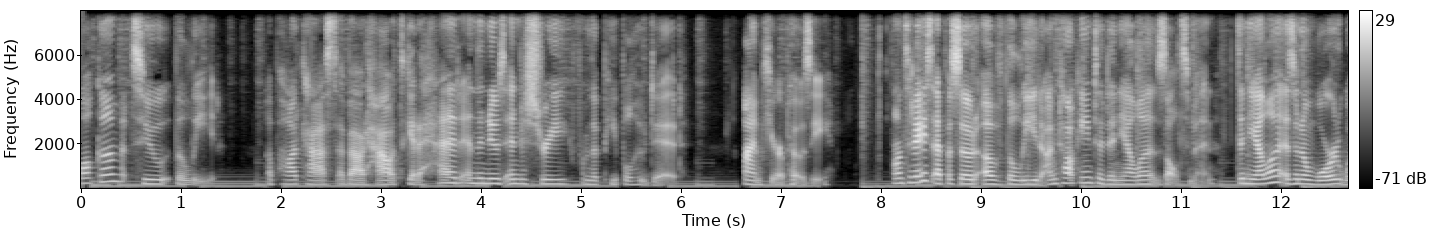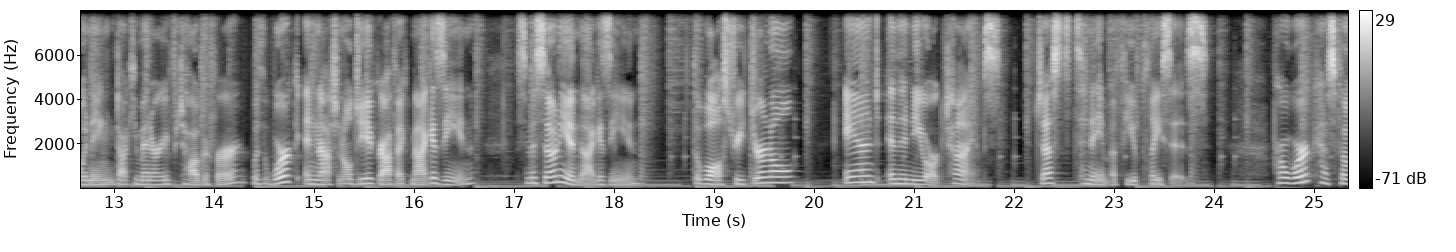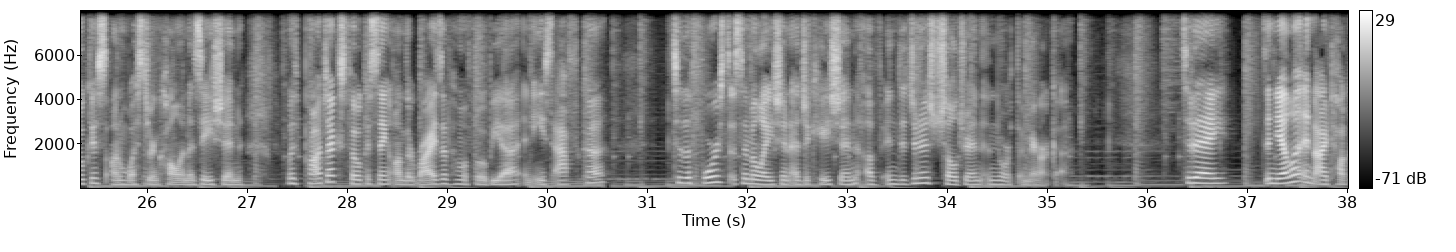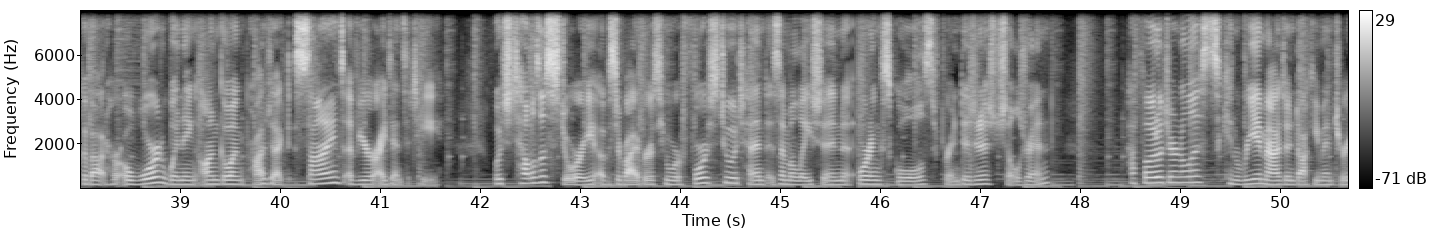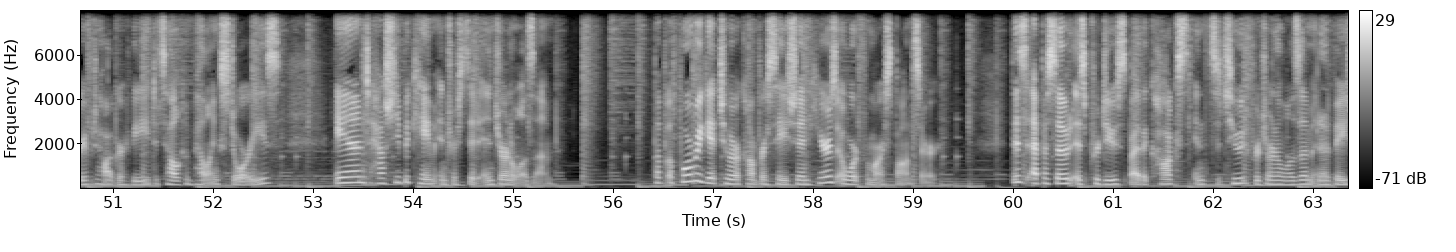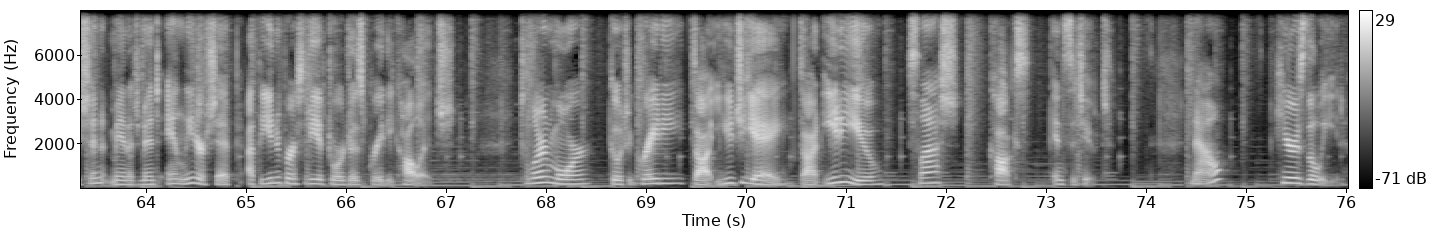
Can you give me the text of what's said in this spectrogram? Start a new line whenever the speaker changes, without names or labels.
Welcome to The Lead, a podcast about how to get ahead in the news industry from the people who did. I'm Kyra Posey. On today's episode of The Lead, I'm talking to Daniella Zalcman. Daniella is an award winning documentary photographer with work in National Geographic Magazine, Smithsonian Magazine, The Wall Street Journal, and in the New York Times, just to name a few places. Her work has focused on Western colonization, with projects focusing on the rise of homophobia in East Africa to the forced assimilation education of Indigenous children in North America. Today, Daniella and I talk about her award winning ongoing project, Signs of Your Identity, which tells a story of survivors who were forced to attend assimilation boarding schools for Indigenous children, how photojournalists can reimagine documentary photography to tell compelling stories, and how she became interested in journalism. But before we get to our conversation, here's a word from our sponsor. This episode is produced by the Cox Institute for Journalism Innovation, Management, and Leadership at the University of Georgia's Grady College. To learn more, go to grady.uga.edu slash Cox Institute. Now, here's the lead.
